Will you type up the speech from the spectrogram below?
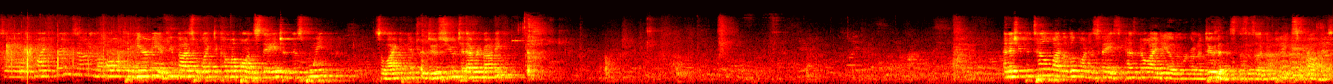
So if my friends out in the hall can hear me, if you guys would like to come up on stage at this point, so I can introduce you to everybody. And as you can tell by the look on his face, he has no idea we were going to do this. This is a complete surprise.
